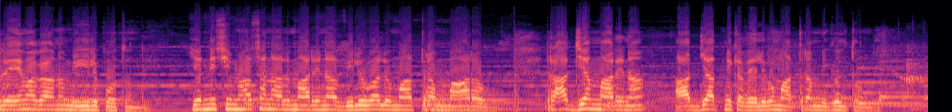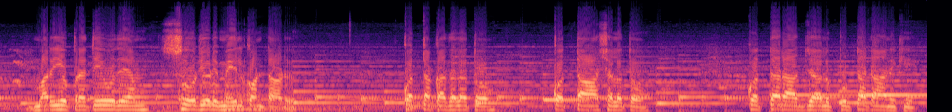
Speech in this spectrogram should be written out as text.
ప్రేమగాను మిగిలిపోతుంది. ఎన్ని సింహాసనాలు మారినా విలువలు మాత్రం మారవు. రాజ్యం మారినా ఆధ్యాత్మిక వెలుగు మాత్రం మిగులుతుంది. మరియు ప్రతి ఉదయం సూర్యుడు మేల్కొంటాడు. కొత్త కథలతో కొత్త ఆశలతో కొత్త రాజ్యాలు పుట్టడానికి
